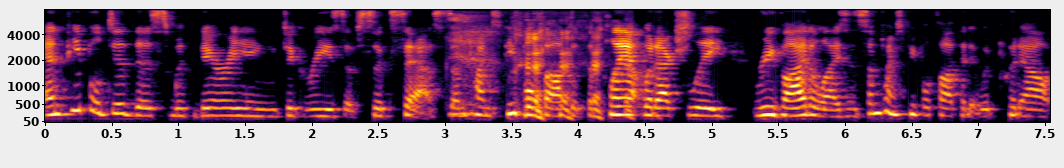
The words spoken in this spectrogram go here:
And people did this with varying degrees of success. Sometimes people thought that the plant would actually revitalize, and sometimes people thought that it would put out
